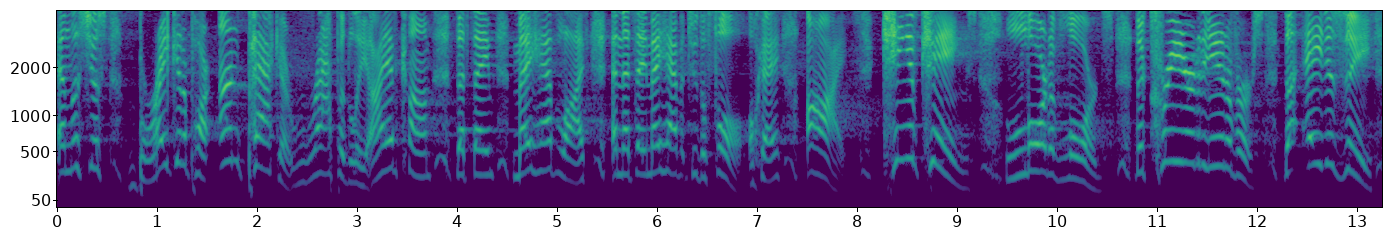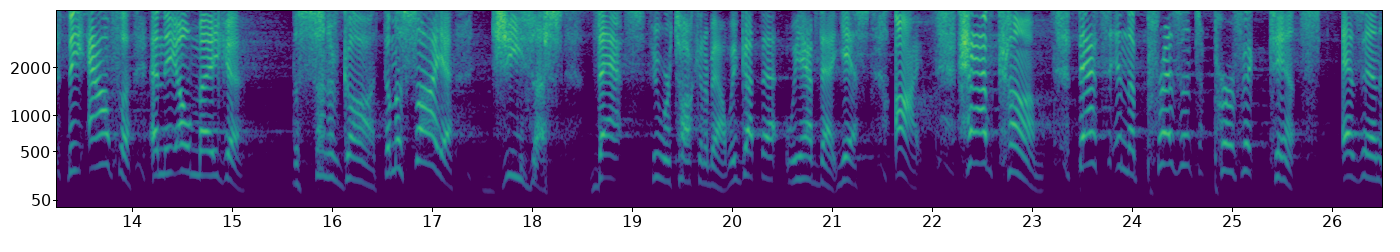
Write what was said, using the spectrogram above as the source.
and let's just break it apart, unpack it rapidly. I have come that they may have life and that they may have it to the full, okay? I, King of Kings, Lord of Lords, the creator of the universe, the A to Z, the Alpha and the Omega the Son of God, the Messiah, Jesus. That's who we're talking about. We've got that. We have that. Yes, I have come. That's in the present perfect tense. As in,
